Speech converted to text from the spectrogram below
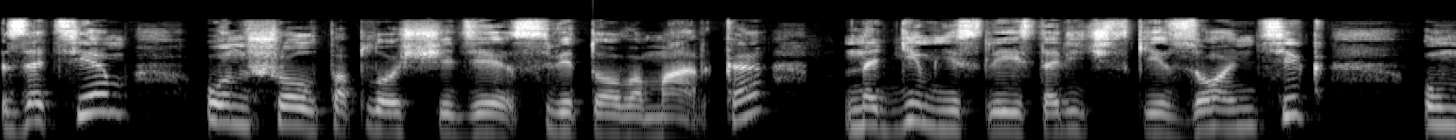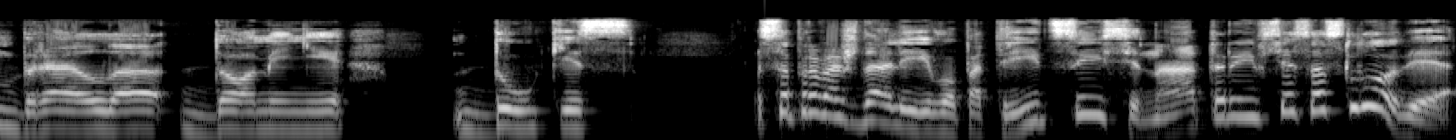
Затем он шел по площади Святого Марка. Над ним несли исторический зонтик «Умбрелла Домини Дукис». Сопровождали его патриции, сенаторы и все сословия,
